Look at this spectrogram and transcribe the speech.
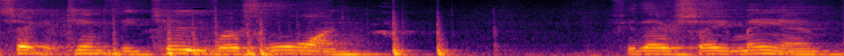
2 Timothy 2, verse 1. If you're there, say amen.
